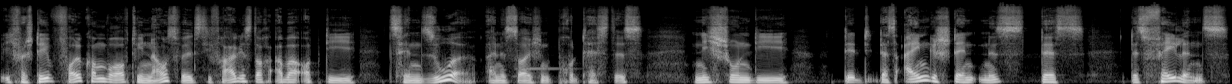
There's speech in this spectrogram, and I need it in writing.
ich verstehe vollkommen, worauf du hinaus willst. Die Frage ist doch aber, ob die Zensur eines solchen Protestes nicht schon die, die das Eingeständnis des des Failens,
